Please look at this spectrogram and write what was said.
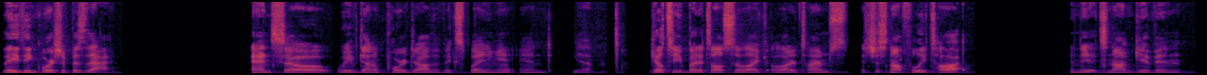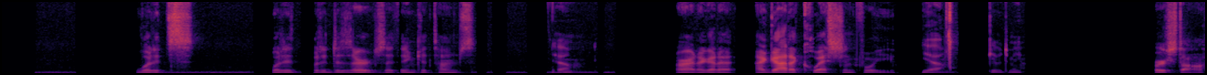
they think worship is that, and so we've done a poor job of explaining it, and Yeah. guilty. But it's also like a lot of times it's just not fully taught, and it's not given what it's what it what it deserves. I think at times. Yeah. All right, I got a I got a question for you. Yeah. Give it to me. First off,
